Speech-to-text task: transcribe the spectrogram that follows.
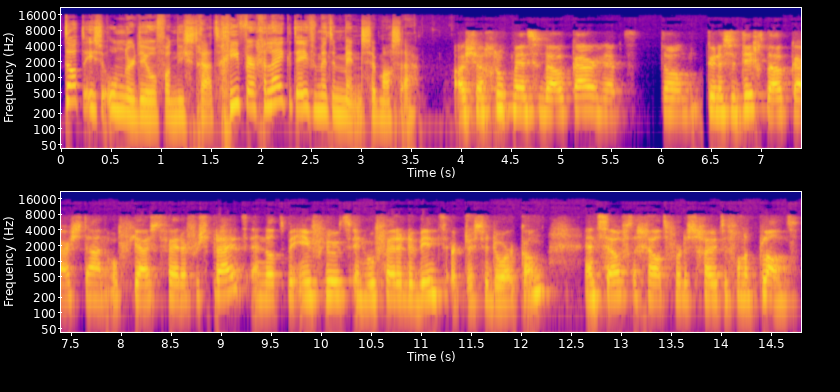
dat is onderdeel van die strategie. Vergelijk het even met een mensenmassa als je een groep mensen bij elkaar hebt, dan kunnen ze dicht bij elkaar staan of juist verder verspreid. En dat beïnvloedt in hoeverre de wind er tussendoor kan. En hetzelfde geldt voor de scheuten van een plant.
